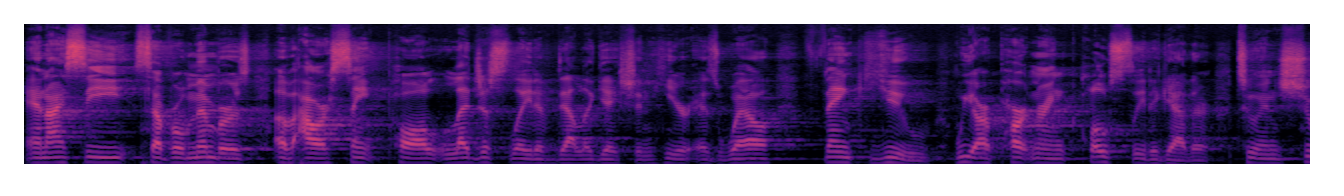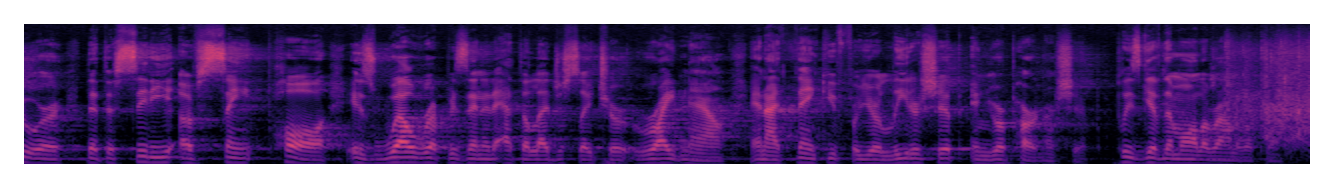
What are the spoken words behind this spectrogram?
And I see several members of our St. Paul legislative delegation here as well. Thank you. We are partnering closely together to ensure that the city of St. Paul is well represented at the legislature right now. And I thank you for your leadership and your partnership. Please give them all a round of applause.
